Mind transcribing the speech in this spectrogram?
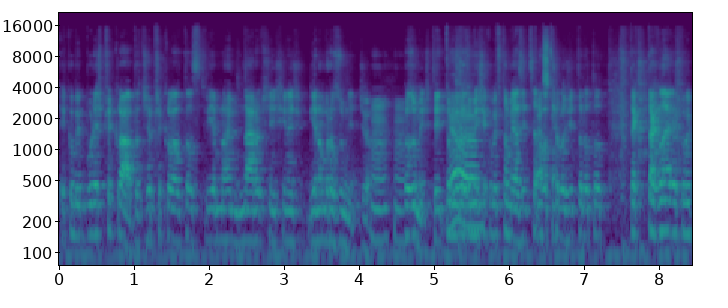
jakoby budeš překládat, protože překladatelství je mnohem náročnější, než jenom rozumět, jo. Hmm, hmm. Rozumíš, ty tomu Jo, jo. rozumíš jakoby v tom jazyce, ale Jasně. přeložit to do toho, tak takhle jakoby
